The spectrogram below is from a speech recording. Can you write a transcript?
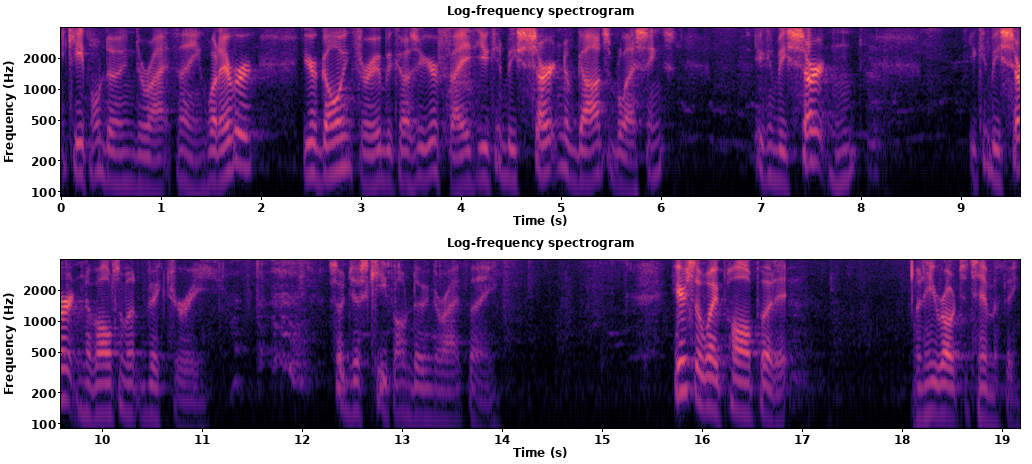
and keep on doing the right thing. Whatever you're going through because of your faith, you can be certain of God's blessings. You can be certain, you can be certain of ultimate victory. So just keep on doing the right thing. Here's the way Paul put it when he wrote to Timothy.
